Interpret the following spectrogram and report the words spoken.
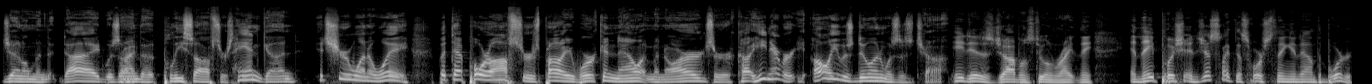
gentleman that died was on the police officer's handgun, it sure went away. But that poor officer is probably working now at Menards or he never. All he was doing was his job. he did his job and was doing right, and they and they push and just like this horse thing down at the border,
